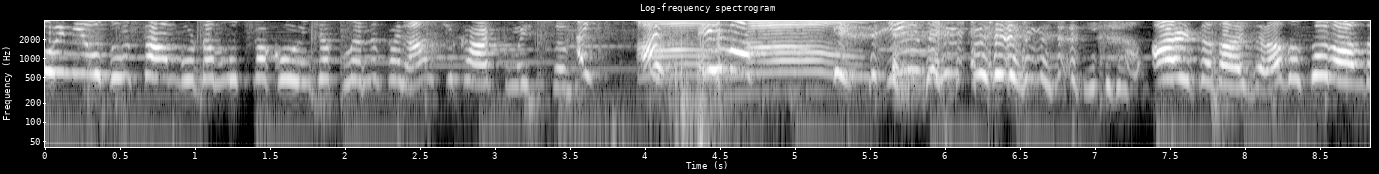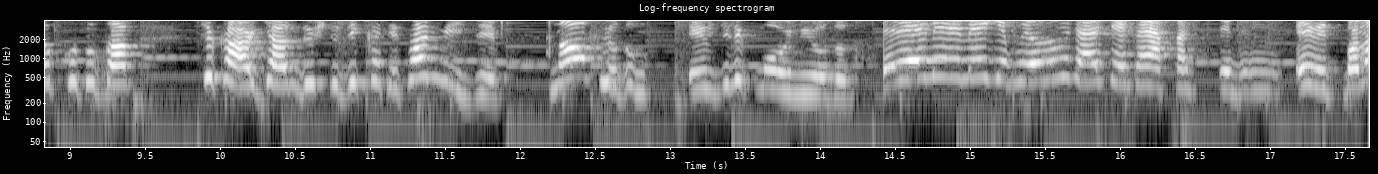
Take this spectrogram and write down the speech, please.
oynuyordun sen burada mutfak oyuncaklarını falan çıkartmışsın. Ay, ay eyvah. İyi misin? Arkadaşlar Ada son anda kutudan çıkarken düştü. Dikkat et anneciğim. Ne yapıyordun? Evcilik mi oynuyordun? Evde yemek yapıyordum sen şaka yapmak istedin. Evet bana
